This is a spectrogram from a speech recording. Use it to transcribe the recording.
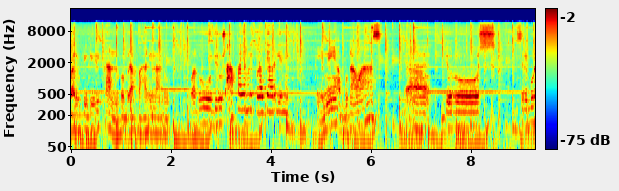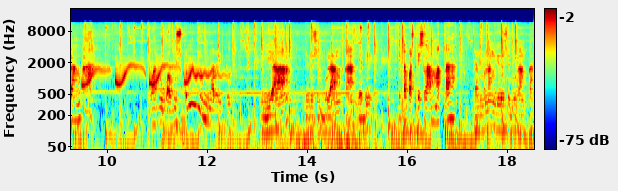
baru didirikan beberapa hari lalu. Waduh jurus apa yang dipelajari ini? Ini Abu Nawas ya, jurus seribu langkah. Waduh bagus benar itu. Iya jurus seribu langkah. Jadi kita pasti selamat dah dan menang jurus seribu langkah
